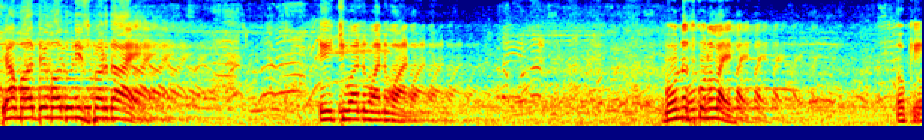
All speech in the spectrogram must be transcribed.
त्या माध्यमातून ही स्पर्धा आहे. H one one one bonus कोणाला आहे? ओके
